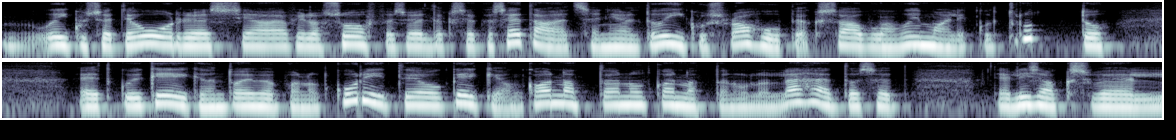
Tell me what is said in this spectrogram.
õiguse teoorias ja filosoofias öeldakse ka seda, et see nii-öelda õigusrahu peaks saabuma võimalikult ruttu et kui keegi on toime pannud kuriteo, keegi on kannatanud, kannatanul on lähedased ja lisaks veel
